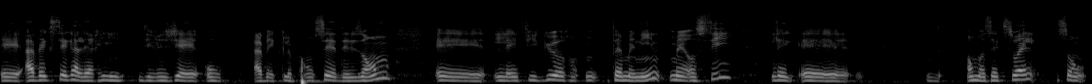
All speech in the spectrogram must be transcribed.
et avec ces galeries dirigées au, avec le pensée des hommes, et les figures féminines, mais aussi les homosexuels sont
